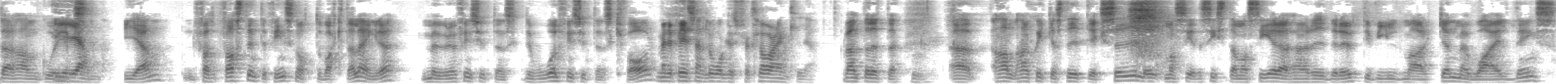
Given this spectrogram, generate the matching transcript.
Där han går Igen. igen. Fa- Fast det inte finns något att vakta längre. Muren finns ju inte ens, The Wall finns ju inte ens kvar. Men det finns en logisk förklaring till det. Vänta lite. Eh, han, han skickas dit i exil och man ser, det sista man ser är hur han rider ut i vildmarken med Wildlings.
